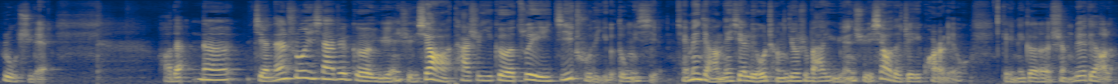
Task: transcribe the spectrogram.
入学。好的，那简单说一下这个语言学校啊，它是一个最基础的一个东西。前面讲那些流程，就是把语言学校的这一块儿给给那个省略掉了。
